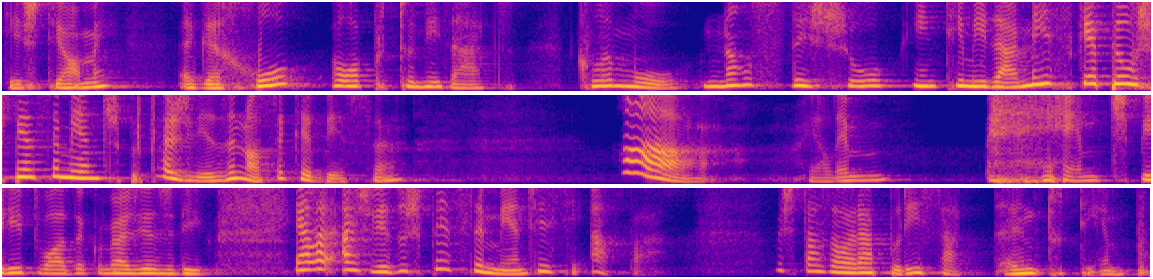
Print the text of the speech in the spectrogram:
que este homem agarrou a oportunidade clamou, não se deixou intimidar, nem sequer pelos pensamentos, porque às vezes a nossa cabeça. Ah, ela é, é muito espirituosa, como eu às vezes digo. Ela, às vezes, os pensamentos, é assim: ah, pá, mas estás a orar por isso há tanto tempo.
